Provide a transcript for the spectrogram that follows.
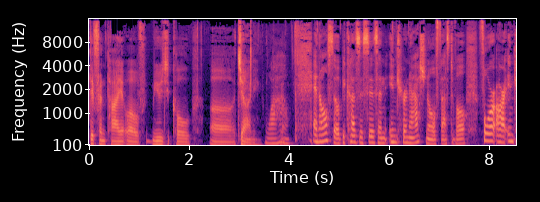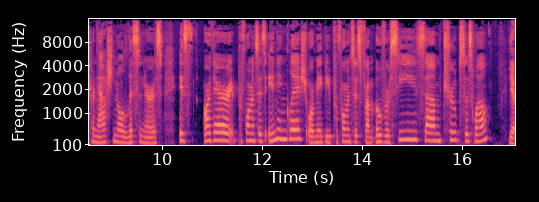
different type of musical uh, journey. Wow. And also, because this is an international festival, for our international listeners, is are there performances in English or maybe performances from overseas um, troops as well? Yeah,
